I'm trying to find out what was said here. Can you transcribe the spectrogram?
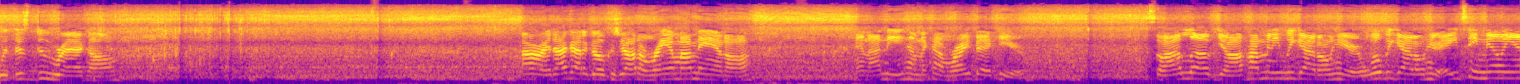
with this do rag on. I gotta go because y'all done ran my man off, and I need him to come right back here. So I love y'all. How many we got on here? What we got on here? 18 million?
